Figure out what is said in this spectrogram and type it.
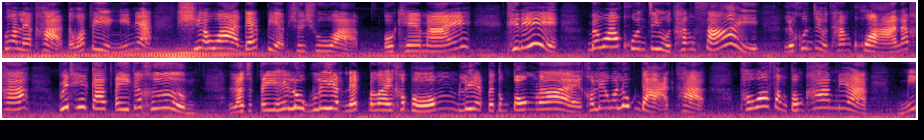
เพื่อนๆเลยค่ะ แต่ว่าตีอย่างนี้เนี่ยเชื่อว่าได้เปรียบชัวร์โอเคไหมทีนี้ไม่ว่าคุณจะอยู่ทางซ้าย หรือคุณจะอยู่ทางขวานะคะ วิธีการตีก็คือ เราจะตีให้ลูกเลียดเน็ตไปเลยครับผมเลียดไปตรงๆเลยเขาเรียกว่าลูกดาดค่ะ เพราะว่าฝั่งตรงข้ามเนี่ยมิ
